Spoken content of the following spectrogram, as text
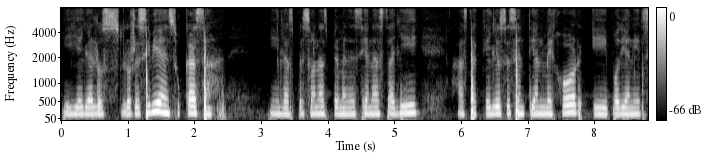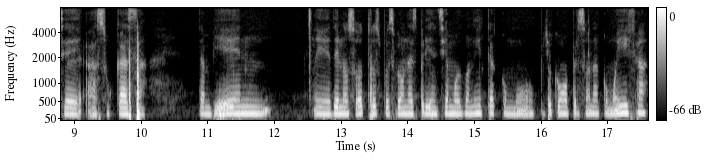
y ella los, los recibía en su casa y las personas permanecían hasta allí hasta que ellos se sentían mejor y podían irse a su casa. También eh, de nosotros pues fue una experiencia muy bonita como yo como persona, como hija,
